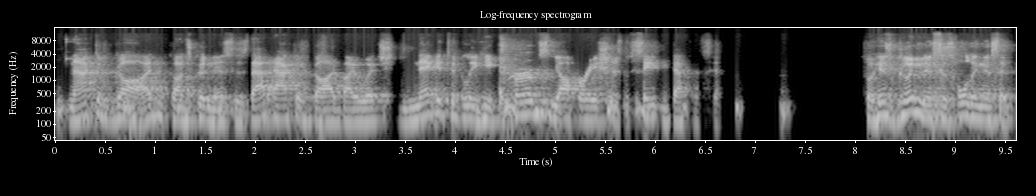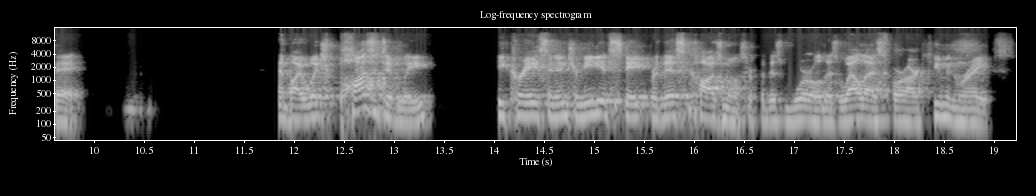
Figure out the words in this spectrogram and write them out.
an act of God, God's goodness, is that act of God by which negatively he curbs the operations of Satan, death, and sin. So his goodness is holding this at bay. And by which positively he creates an intermediate state for this cosmos or for this world, as well as for our human race,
